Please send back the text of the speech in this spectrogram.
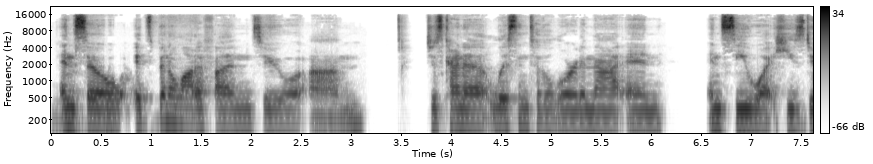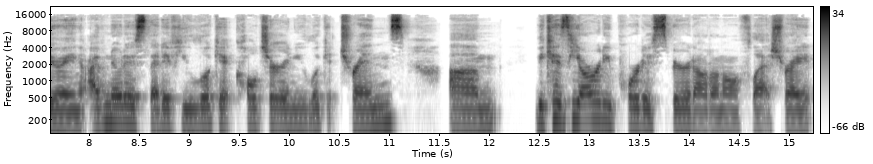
Yeah. And so it's been a lot of fun to um, just kind of listen to the Lord in that and and see what he's doing. I've noticed that if you look at culture and you look at trends, um, because he already poured his spirit out on all flesh, right?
